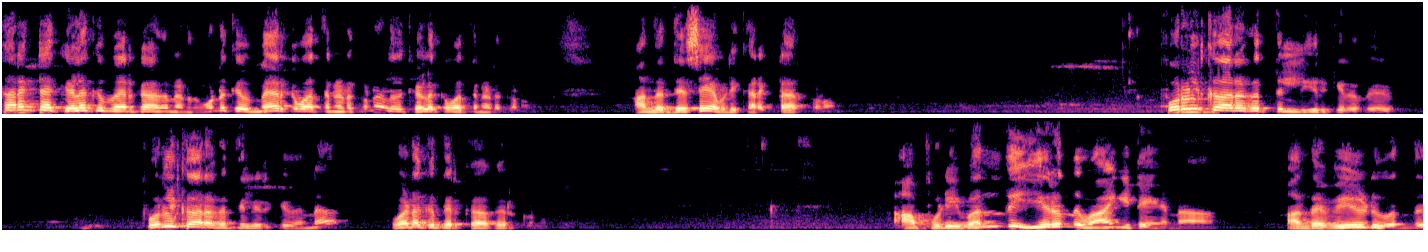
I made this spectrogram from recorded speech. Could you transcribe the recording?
கரெக்டாக கிழக்கு மேற்காக நடக்கும். ஒன்றுக்கு மேற்கு பார்த்து நடக்கணும் அல்லது கிழக்கு பார்த்து நடக்கணும். அந்த திசை அப்படி கரெக்டாக இருக்கணும். பொருள்காரகத்தில் இருக்கிறது. பொருள்காரகத்தில் இருக்குதுன்னா வடக்கு தெற்காக இருக்கணும். அப்படி வந்து இருந்து வாங்கிட்டீங்கன்னா அந்த வீடு வந்து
